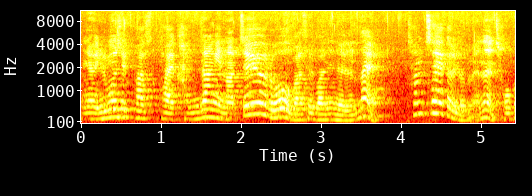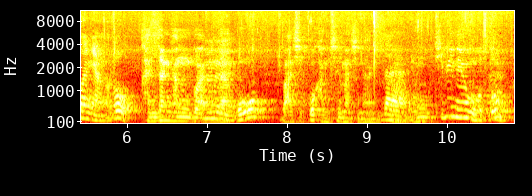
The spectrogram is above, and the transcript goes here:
그냥 일본식 파스타에 간장이나 쯔유로 맛을 많이 내는데 참치액을 넣으면은 적은 양으로 간장 향도 안 음. 나고 맛있고 감칠맛이 나니까. 네. 오, 팁이네요, 그것도.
